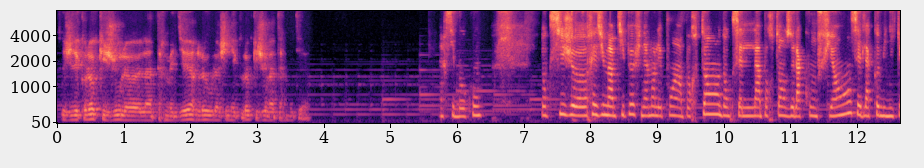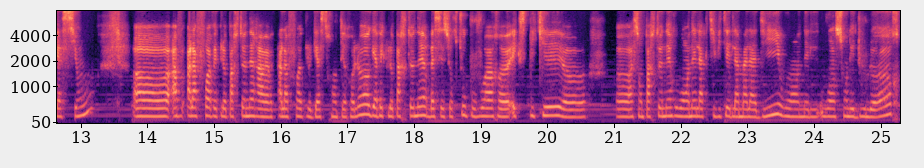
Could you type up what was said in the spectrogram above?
C'est le gynécologue qui joue l'intermédiaire, le ou la gynécologue qui joue l'intermédiaire. Merci beaucoup. Donc, si je résume un petit peu finalement les points importants, donc c'est l'importance de la confiance et de la communication, euh, à, la fois avec le partenaire, à, la fois avec le gastro-entérologue. Avec le partenaire, ben, c'est surtout pouvoir expliquer à son partenaire où en est l'activité de la maladie, où en, est, où sont les douleurs,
